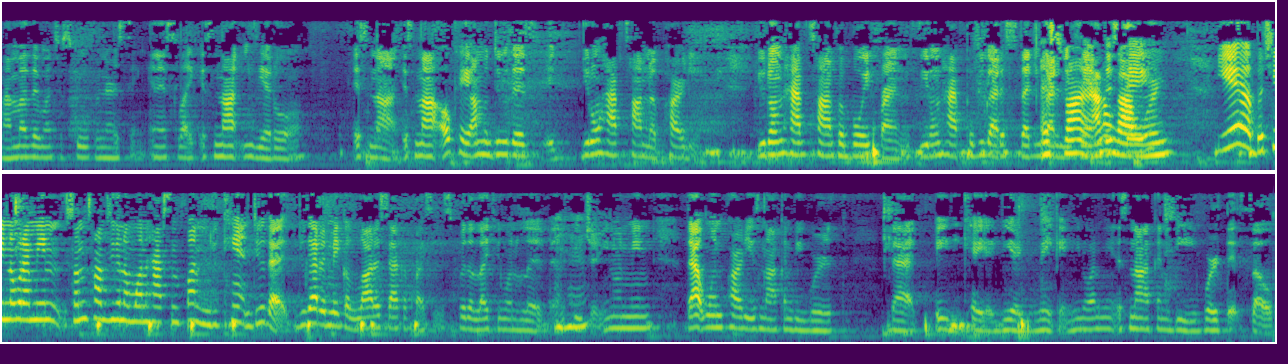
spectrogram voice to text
My mother went to school for nursing, and it's like it's not easy at all. It's not. It's not okay. I'm gonna do this. It, you don't have time to party. You don't have time for boyfriends. You don't have because you gotta study. You It's got fine. I don't got day. one. Yeah, but you know what I mean? Sometimes you're gonna wanna have some fun and you can't do that. You gotta make a lot of sacrifices for the life you wanna live in the mm-hmm. future. You know what I mean? That one party is not gonna be worth that 80k a year you're making. You know what I mean? It's not gonna be worth it. So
